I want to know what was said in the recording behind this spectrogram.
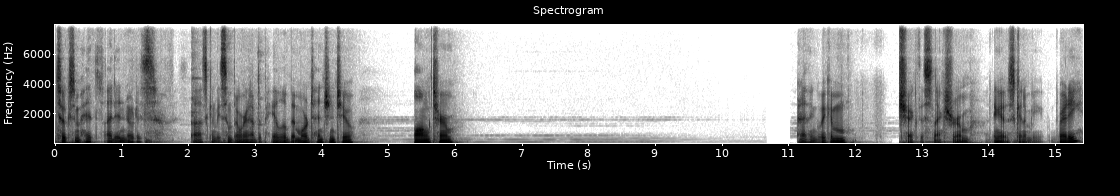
took some hits. I didn't notice. Uh, it's going to be something we're going to have to pay a little bit more attention to long term. I think we can check this next room. I think it's going to be ready.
